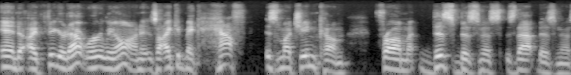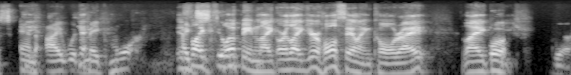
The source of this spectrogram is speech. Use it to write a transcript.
And I figured out early on is I could make half as much income from this business as that business, and I would yeah. make more. It's I'd like still- flipping, like or like you're wholesaling, Cole, right? Like, well, yeah.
